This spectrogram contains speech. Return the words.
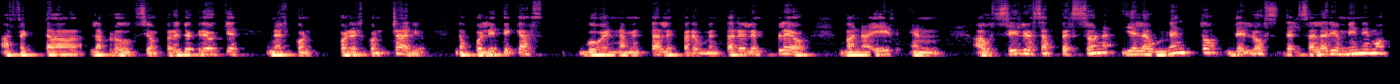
afectada la producción. Pero yo creo que en el, por el contrario, las políticas gubernamentales para aumentar el empleo van a ir en auxilio a esas personas y el aumento de los, del salario mínimo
